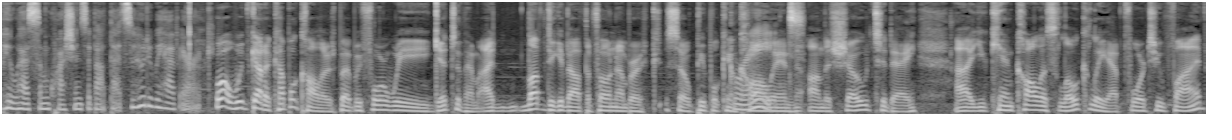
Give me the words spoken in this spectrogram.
who has some questions about that. So who do we have, Eric? Well, we've got a couple callers, but before we get to them, I'd love to give out the phone number so people can call in on the show today. Uh, you can call us locally at 425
